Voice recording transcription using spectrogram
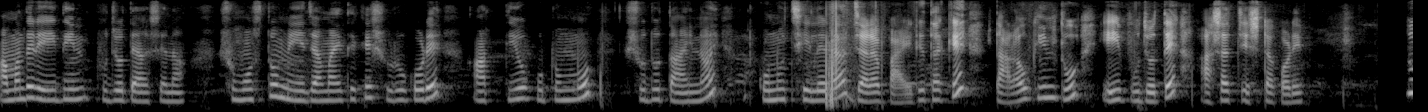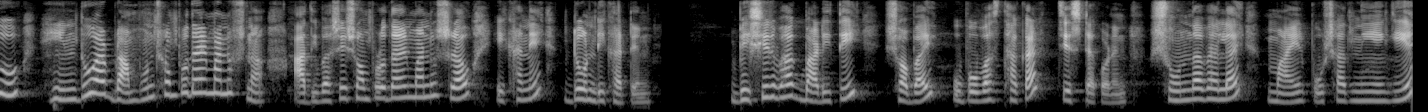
আমাদের এই দিন পুজোতে আসে না। সমস্ত মেয়ে জামাই থেকে শুরু করে আত্মীয়, কুটুম্ব শুধু তাই নয়, কোনো ছেলেরা যারা বাইরে থাকে তারাও কিন্তু এই পুজোতে আসার চেষ্টা করে। শুধু হিন্দু আর ব্রাহ্মণ সম্প্রদায়ের মানুষ না, আদিবাসী সম্প্রদায়ের মানুষরাও এখানে ডন্ডি খাটেন। বেশিরভাগ বাড়িতেই সবাই উপবাস থাকার চেষ্টা করেন। সন্ধ্যাবেলায় মায়ের প্রসাদ নিয়ে গিয়ে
